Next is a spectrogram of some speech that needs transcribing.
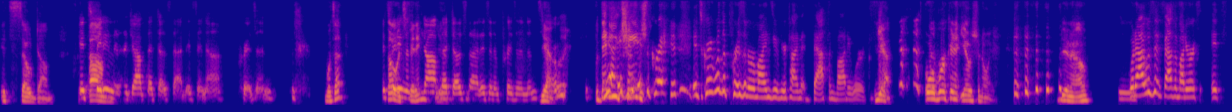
it's so dumb It's Um, fitting that the job that does that is in a prison. what's that It's Oh, fitting it's that fitting? the job Yeah. that does that is in a prison and Yeah. But then yeah, he it's, changed it's great. It's great when the prison reminds you of your time at Bath and Body Works. yeah or working at yoshinoya you know when I was at Bath and Body Works, it's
